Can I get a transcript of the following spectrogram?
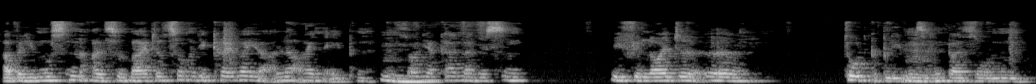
Aber die mussten also weiterzogen, die Gräber ja alle einebnen. Mhm. Soll ja keiner wissen, wie viele Leute äh, tot geblieben Mhm. sind bei so einem.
